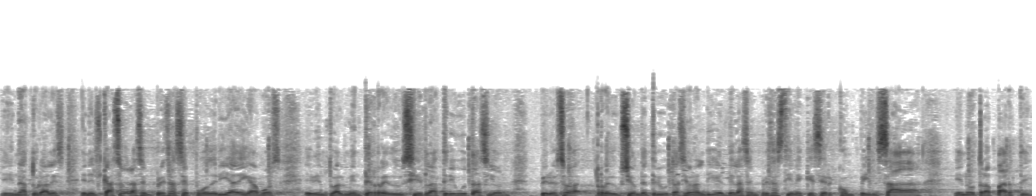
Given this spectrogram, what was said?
eh, naturales. En el caso de las empresas se podría, digamos, eventualmente reducir la tributación, pero esa reducción de tributación al nivel de las empresas tiene que ser compensada en otra parte,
